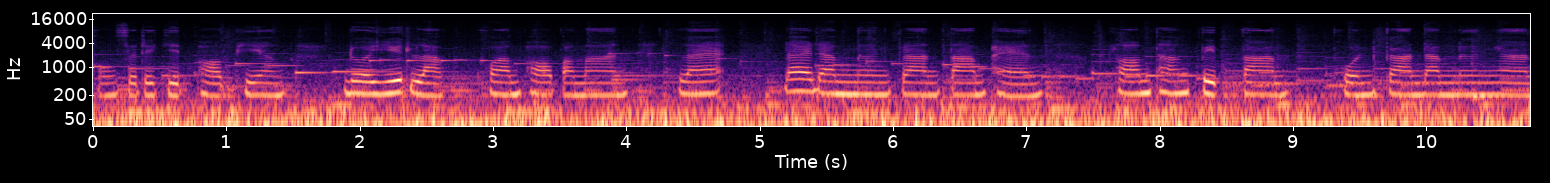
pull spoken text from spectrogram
ของเศรษฐกิจพอเพียง โดยยึดหลักความพอประมาณ และได้ดำเนินการตามแผน พร้อมทั้งติดตามผลการดำเนินงาน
